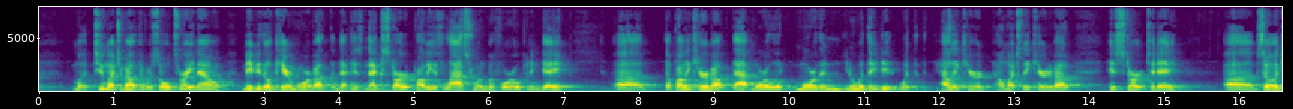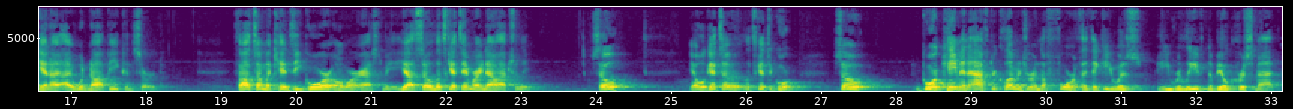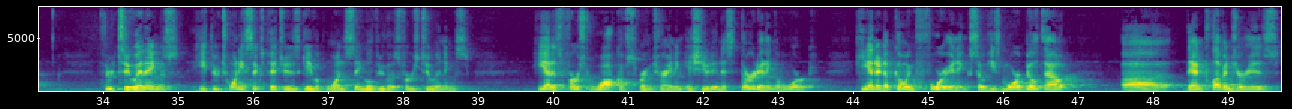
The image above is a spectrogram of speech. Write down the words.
too much about the results right now. Maybe they'll care more about the his next start, probably his last one before opening day. Uh, they'll probably care about that more a little more than you know what they did, what the, how they cared, how much they cared about his start today. Um, so again, I, I, would not be concerned. Thoughts on Mackenzie Gore? Omar asked me. Yeah, so let's get to him right now. Actually, so yeah, we'll get to let's get to Gore. So Gore came in after Clevinger in the fourth. I think he was he relieved Nabil Crismatt. Through two innings, he threw 26 pitches, gave up one single through those first two innings. He had his first walk of spring training issued in his third inning of work. He ended up going four innings, so he's more built out uh, than Clevinger is,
